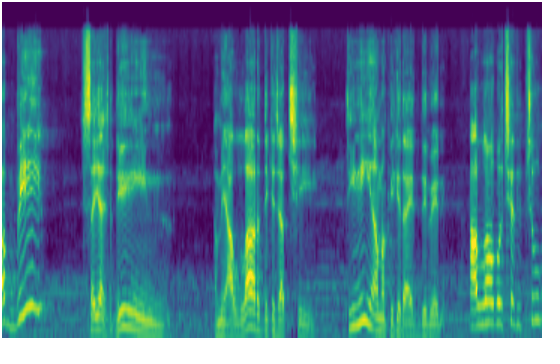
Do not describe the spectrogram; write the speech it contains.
রব্বি সায়াহদিন। আমি আল্লাহর দিকে যাচ্ছি, তিনি আমাকে হেদায়েত দেবেন। আল্লাহ বলছেন চুপ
